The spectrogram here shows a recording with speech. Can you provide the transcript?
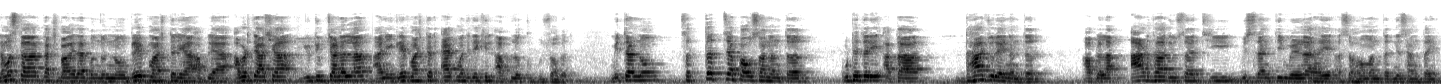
नमस्कार दक्ष बागायदार बंधूंनो. Grep master या आपल्या आवडत्या अशा युट्यूब चॅनलला आणि ग्रेप मास्टर ऍपमध्ये देखील आपलं खूप खूप स्वागत. मित्रांनो सततच्या पावसानंतर कुठेतरी आता दहा जुलै नंतर आपल्याला आठ दहा दिवसाची विश्रांती मिळणार आहे असं हवामान तज्ज्ञ सांगताय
